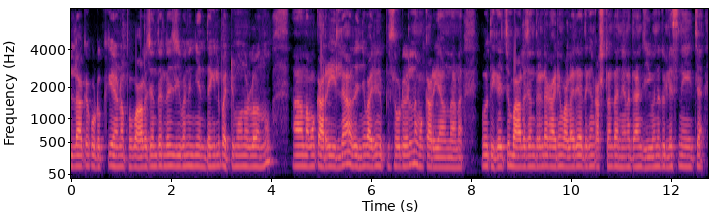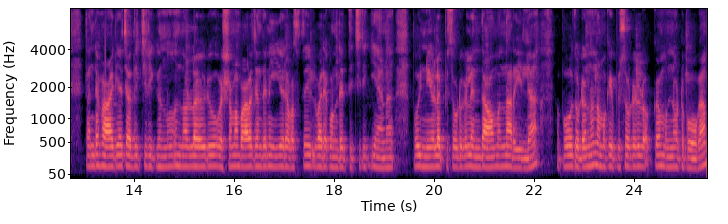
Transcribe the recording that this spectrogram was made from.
എല്ലാം ഒക്കെ കൊടുക്കുകയാണ്. അപ്പോൾ ബാലചന്ദ്രന്റെ ജീവൻ ഇനി എന്തെങ്കിലും പറ്റുമോ എന്നുള്ളതൊന്നും നമുക്കറിയില്ല. അത് ഇനി വരും എപ്പിസോഡുകളിൽ നമുക്കറിയാവുന്നതാണ്. ഇപ്പോൾ തികച്ചും ബാലചന്ദ്രന്റെ കാര്യം വളരെയധികം കഷ്ടം തന്നെയാണ്. താൻ ജീവന് തുല്യ സ്നേഹിച്ച തന്റെ ഭാര്യ ചതിച്ചിരിക്കുന്നു എന്നുള്ള ഒരു വിഷമം ബാലചന്ദ്രനെ ഈ ഒരു അവസ്ഥയിൽ വരെ കൊണ്ടെത്തിച്ചിരിക്കുകയാണ്. അപ്പോൾ ഇനിയുള്ള എപ്പിസോഡുകൾ എന്താവുമെന്ന് അറിയില്ല അപ്പോൾ തുടർന്ന് നമുക്ക് എപ്പിസോഡുകളിലൊക്കെ മുന്നോട്ട് പോകാം.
